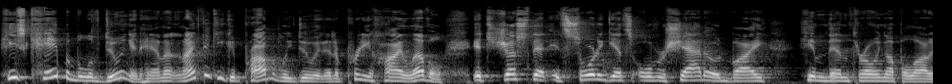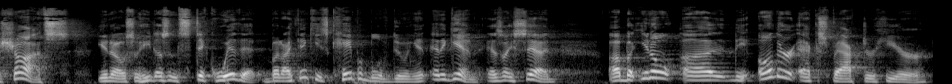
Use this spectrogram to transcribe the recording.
he's capable of doing it, Hannah, and I think he could probably do it at a pretty high level. It's just that it sort of gets overshadowed by him then throwing up a lot of shots you know, so he doesn't stick with it. But I think he's capable of doing it. And again, as I said, uh, but you know, uh, the other X factor here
